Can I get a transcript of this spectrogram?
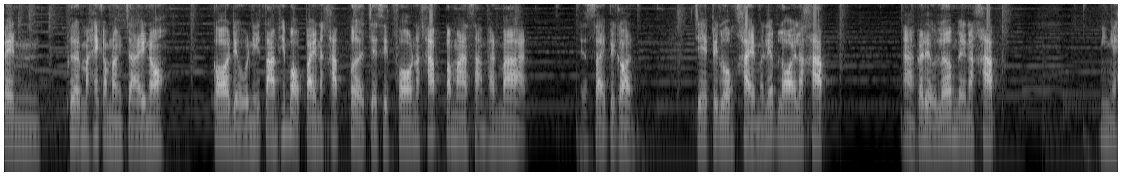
เป็นเพื่อนมาให้กำลังใจเนาะก็เดี๋ยววันนี้ตามที่บอกไปนะครับ เปิด 70ฟองนะครับประมาณ 3,000 บาท เดี๋ยวใส่ไปก่อน เจไปรวมไข่มาเรียบร้อยแล้วครับอะก็เดี๋ยวเริ่มเลยนะครับ นี่ไง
